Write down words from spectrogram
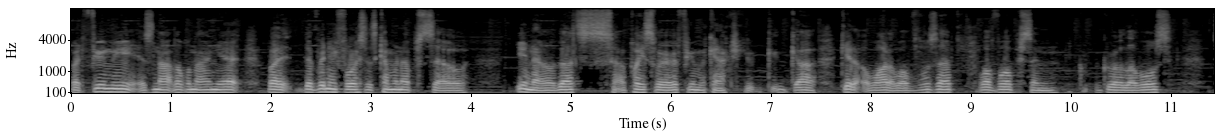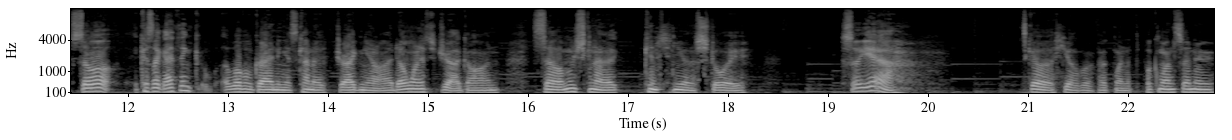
but Fumi is not level 9 yet, but the Viridian Forest is coming up, so, you know, that's a place where Fumi can actually uh, get a lot of levels up, level ups, and grow levels. So, because like I think level grinding is kind of dragging on, I don't want it to drag on, so I'm just gonna continue the story. So yeah, let's go heal our Pokemon at the Pokemon Center,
